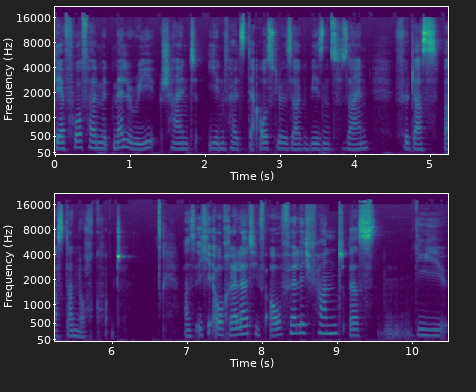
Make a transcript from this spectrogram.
Der Vorfall mit Mallory scheint jedenfalls der Auslöser gewesen zu sein für das, was dann noch kommt. Was ich auch relativ auffällig fand, dass die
